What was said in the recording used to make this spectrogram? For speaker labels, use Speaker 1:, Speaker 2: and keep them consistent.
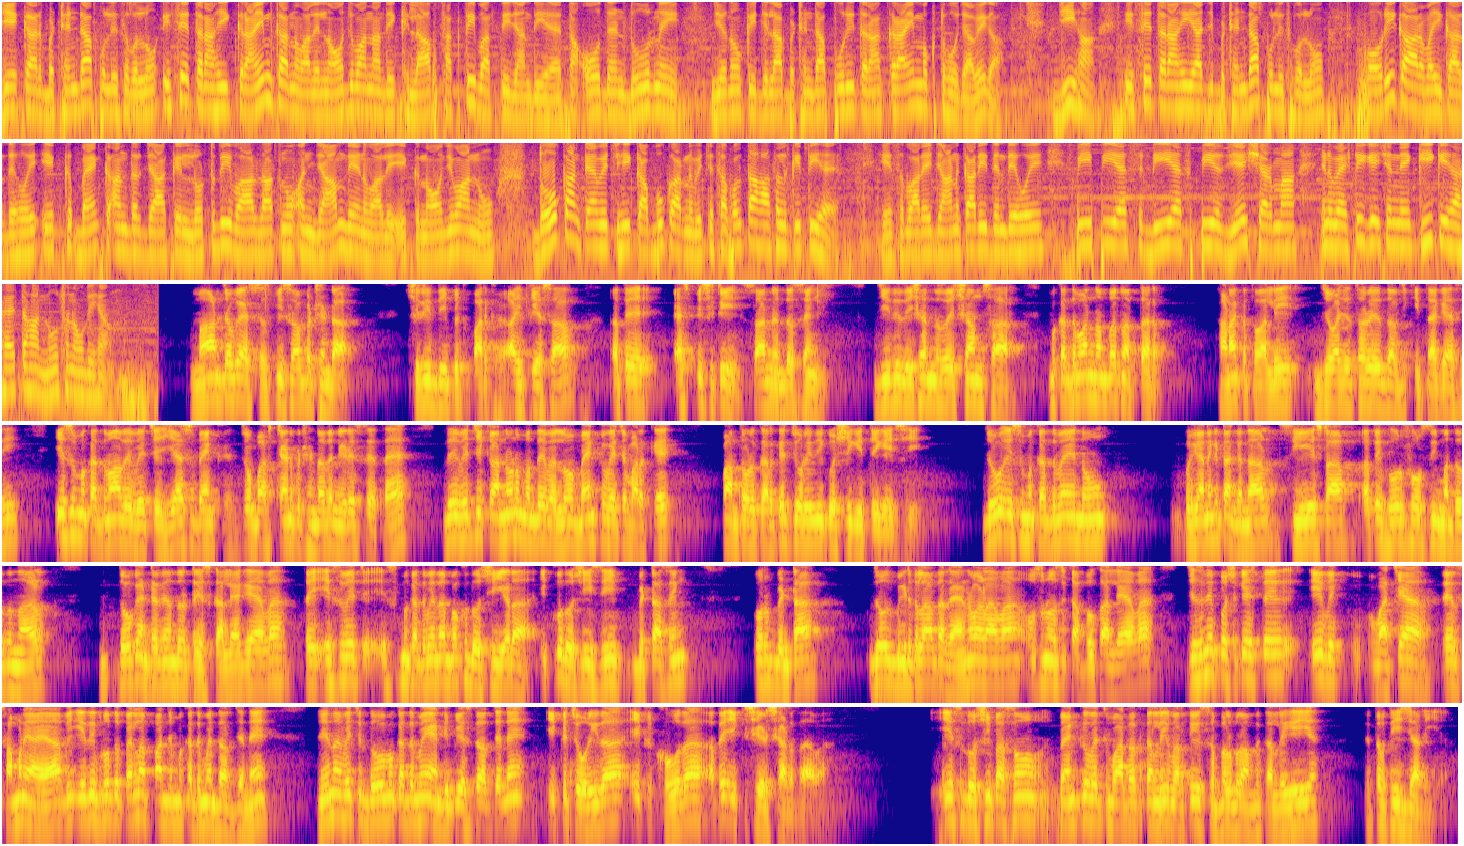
Speaker 1: ਜੇਕਰ ਬਠਿੰਡਾ ਪੁਲਿਸ ਵੱਲੋਂ ਇਸੇ ਤਰ੍ਹਾਂ ਹੀ ਕ੍ਰਾਈਮ ਕਰਨ ਵਾਲੇ ਨੌਜਵਾਨਾਂ ਦੇ ਖਿਲਾਫ ਸਖਤੀ ਵਰਤੀ ਜਾਂਦੀ ਹੈ, ਤਾਂ ਉਹ ਦਿਨ ਦੂਰ ਨਹੀਂ ਜਦੋਂ ਕਿ ਜ਼ਿਲ੍ਹਾ ਬਠਿੰਡਾ ਪੂਰੀ ਤਰ੍ਹਾਂ ਕ੍ਰਾਈਮ ਮੁਕਤ ਹੋ ਜਾਵੇਗਾ। ਜੀ ਹਾਂ, ਇਸੇ ਤਰ੍ਹਾਂ ਹੀ ਅੱਜ ਬਠਿੰਡਾ ਪੁਲਿਸ ਵੱਲੋਂ ਫੌਰੀ ਕਾਰਵਾਈ ਕਰਦੇ ਹੋਏ ਇੱਕ ਬੈਂਕ ਅੰਦਰ ਜਾ ਕੇ ਲੁੱਟ ਦੀ ਵਾਰਦਾਤ ਨੂੰ ਅੰਜਾਮ ਦੇਣ ਵਾਲੇ ਇੱਕ ਨੌਜਵਾਨ ਨੂੰ 2 ਘੰਟਿਆਂ ਵਿੱਚ ਹੀ ਕਾਬੂ ਕਰਨ ਵਿੱਚ ਸਫਲਤਾ ਹਾਸਲ ਕੀਤੀ ਹੈ। ਇਸ ਬਾਰੇ ਜਾਣਕਾਰੀ ਦਿੰਦੇ ਹੋਏ PPS DSP Rajesh Sharma investigation ਨੇ ਕੀ ਕਿਹਾ ਹੈ, ਤੁਹਾਨੂੰ ਸੁਣਾਉਂਦੇ ਹਾਂ।
Speaker 2: ਮਾਨਯੋਗ ਐਸਐਸਪੀ ਸਾਹਿਬ ਬਠਿੰਡਾ, ਸ਼੍ਰੀ ਦੀਪਕ ਪਾਰਕ ਆਈਪੀਐਸ ਸਾਹਿਬ ਅਤੇ SP city sir Narinder Singh ji ਦੇ ਦਿਸ਼ਾ ਨਿਰਦੇਸ਼ਾਂ ਅਨੁਸਾਰ ਮੁਕੱਦਮਾ ਨੰਬਰ 69 ਥਾਣਾ ਕਤਵਾਲੀ, ਜੋ ਅੱਜ ਥੋੜੇ ਦਰਜ ਕੀਤਾ ਗਿਆ ਸੀ, ਇਸ ਮੁਕੱਦਮਾ ਦੇ ਵਿੱਚ ਯੈਸ ਬੈਂਕ, ਜੋ ਬੱਸ ਸਟੈਂਡ ਬਠਿੰਡਾ ਦੇ ਨੇੜੇ ਸਥਿਤ ਹੈ, ਦੇ ਵਿੱਚ ਇੱਕ ਅਨਨੋਨ ਬੰਦੇ ਵੱਲੋਂ ਬੈਂਕ ਵਿੱਚ ਵੜ ਕੇ ਭੰਨਤੋੜ ਕਰਕੇ ਚੋਰੀ ਦੀ ਕੋਸ਼ਿਸ਼ ਕੀਤੀ ਗਈ ਸੀ, ਜੋ ਇਸ ਮੁਕੱਦਮੇ ਨੂੰ ਵਿਗਿਆਨਕ ਢੰਗ ਨਾਲ ਸੀਏ ਸਟਾਫ ਅਤੇ ਹੋਰ ਫੋਰਸ ਦੀ ਮਦਦ ਨਾਲ 2 ਘੰਟੇ ਦੇ ਅੰਦਰ ਟ੍ਰੇਸ ਕਰ ਲਿਆ ਗਿਆ ਵਾ ਤੇ ਇਸ ਵਿੱਚ, ਇਸ ਮੁਕੱਦਮੇ ਦਾ ਮੁੱਖ ਦੋਸ਼ੀ ਜਿਹੜਾ, ਇੱਕੋ ਦੋਸ਼ੀ ਸੀ ਬਿੱਟਾ ਸਿੰਘ ਉਰਫ ਬਿੱਟਾ, ਜੋ ਬੀੜ ਤਲਾਬ ਦਾ ਰਹਿਣ ਵਾਲਾ ਵਾ ਉਸ ਨੂੰ ਅਸੀਂ ਕਾਬੂ ਕਰ ਲਿਆ ਵਾ। ਜਿਸ ਨੇ ਪੁੱਛਗਿੱਛ ਤੇ ਇਹ ਵਿਕ- ਵਾਚਿਆ ਤੇ ਸਾਹਮਣੇ ਆਇਆ ਵੀ ਇਹਦੇ ਵਿਰੁੱਧ ਪਹਿਲਾਂ ਪੰਜ ਮੁਕੱਦਮੇ ਦਰਜ ਨੇ, ਜਿਨ੍ਹਾਂ ਵਿੱਚ ਦੋ ਮੁਕੱਦਮੇ ਐਨਡੀਪੀਐਸ ਦਰਜ ਨੇ, ਇੱਕ ਚੋਰੀ ਦਾ, ਇੱਕ ਖੋਹ ਦਾ ਅਤੇ ਇੱਕ ਛੇੜਛਾੜ ਦਾ ਵਾ। ਇਸ ਦੋਸ਼ੀ ਪਾਸੋਂ ਬੈਂਕ ਵਿੱਚ ਵਾਰਦਾਤ ਕਰਨ ਲਈ ਵਰਤੀ ਹੋਈ ਸੱਬਲ ਬਰਾਮਦ ਕਰ ਲਈ ਗਈ ਹੈ ਤੇ ਤਫਤੀਸ਼ ਜਾਰੀ ਹੈ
